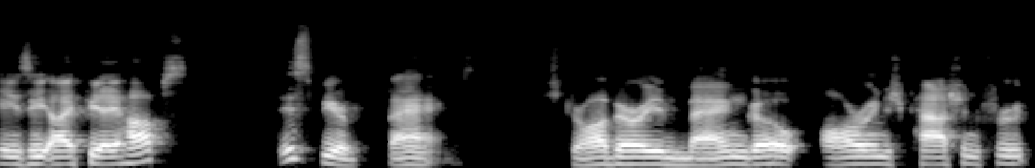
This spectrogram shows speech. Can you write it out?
hazy IPA hops. This beer bangs. Strawberry, mango, orange, passion fruit.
